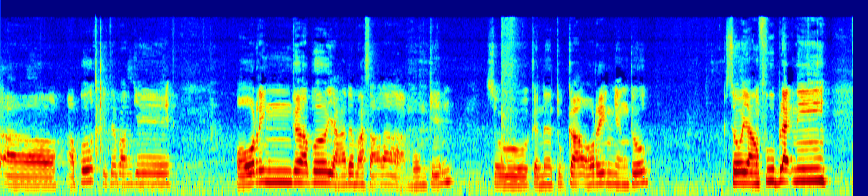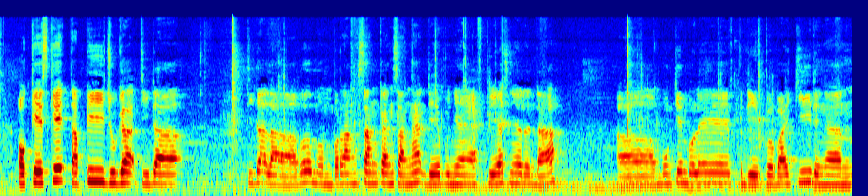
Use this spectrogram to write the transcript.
uh, apa kita panggil o-ring ke apa yang ada masalah lah mungkin so kena tukar o-ring yang tu so yang full black ni ok sikit tapi juga tidak tidaklah apa memberangsangkan sangat dia punya FPS-nya rendah. Uh, mungkin boleh diperbaiki dengan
